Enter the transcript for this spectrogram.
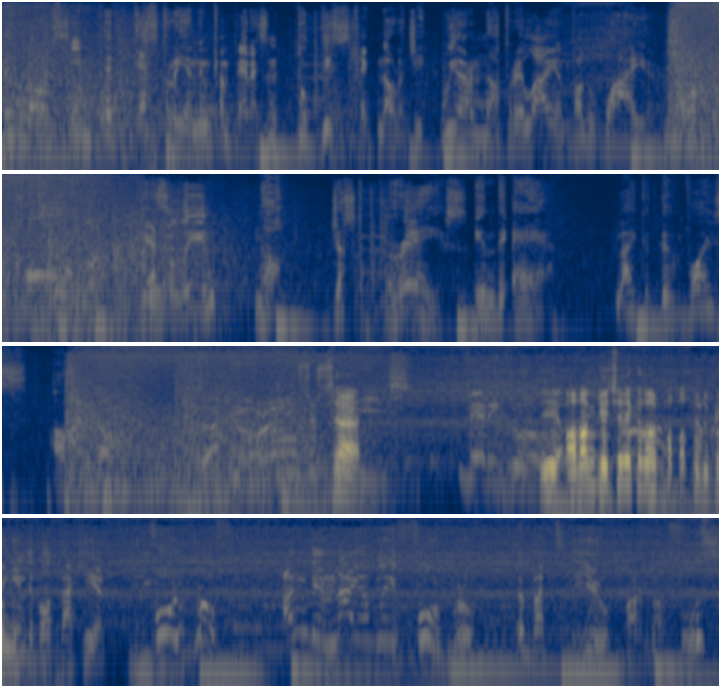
They will all seem pedestrian in comparison to this technology. We are not reliant on wire, coal, or gasoline. No, just rays in the air. Like the voice of God. güzel. Very good. İyi adam geçene kadar patlatmadık onu. But you are not fools.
